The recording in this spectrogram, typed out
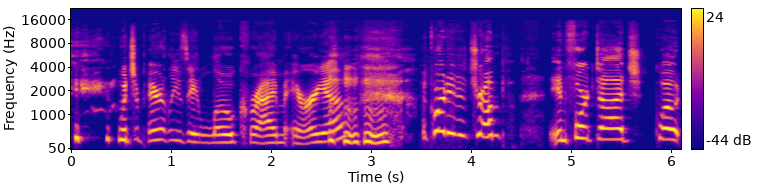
which apparently is a low crime area. According to Trump, in Fort Dodge, quote,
